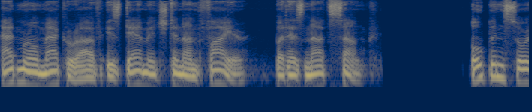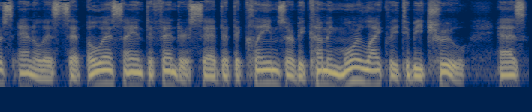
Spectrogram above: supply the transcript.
Admiral Makarov is damaged and on fire, but has not sunk. Open source analysts at OSINT Defender said that the claims are becoming more likely to be true, as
